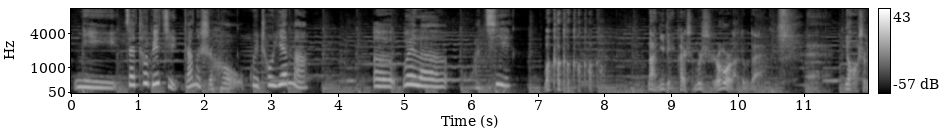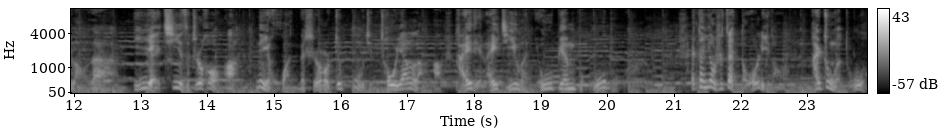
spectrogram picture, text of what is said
你在特别紧张的时候会抽烟吗？呃，为了缓气。我靠靠靠靠靠，那你得看什么时候了，对不对？哎，要是老子一夜七次之后啊，那缓的时候就不仅抽烟了啊，还得来几碗牛鞭补补。哎，但要是在斗里头，还中了毒，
